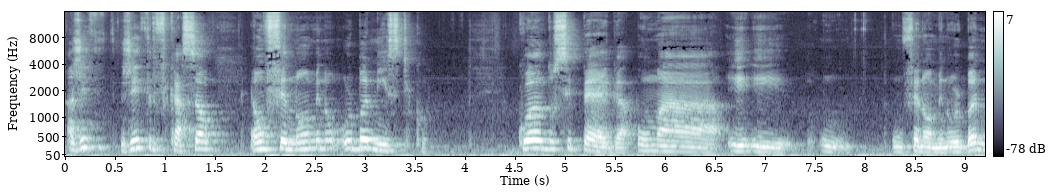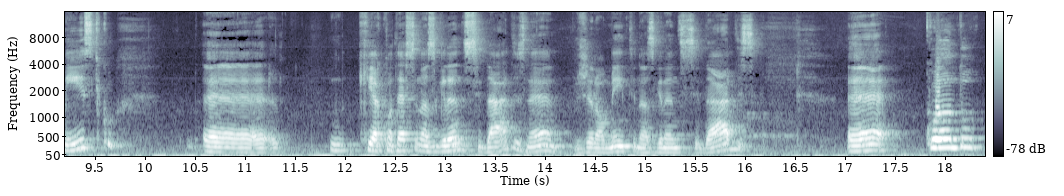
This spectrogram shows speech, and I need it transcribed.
A gen- gentrificação é um fenômeno urbanístico. Quando se pega uma e, e um, um fenômeno urbanístico é, que acontece nas grandes cidades, né? geralmente nas grandes cidades, é, quando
